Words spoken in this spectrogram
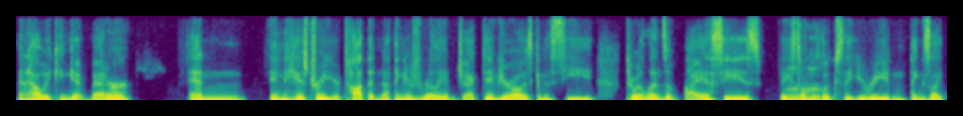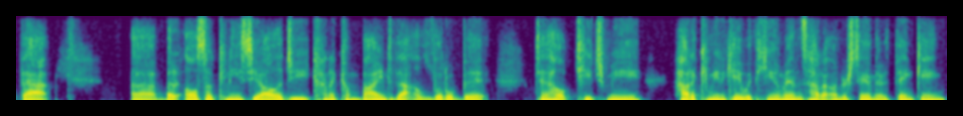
and how we can get better. And in history, you're taught that nothing is really objective. You're always going to see through a lens of biases based mm-hmm. on the mm-hmm. books that you read and things like that. Uh, but also, kinesiology kind of combined that a little bit to help teach me how to communicate with humans, how to understand their thinking,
